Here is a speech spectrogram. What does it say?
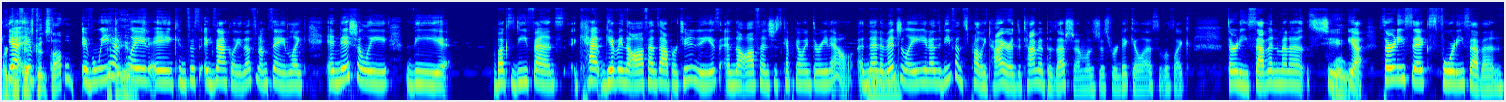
Our Yeah, defense if- couldn't stop them. if we at had end. played a consistent exactly that's what i'm saying like initially the bucks defense kept giving the offense opportunities and the offense just kept going three and out. And then Mhm. eventually you know the defense probably tired. The time of possession was just ridiculous. It was like 37 minutes to Whoa. yeah 36 47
